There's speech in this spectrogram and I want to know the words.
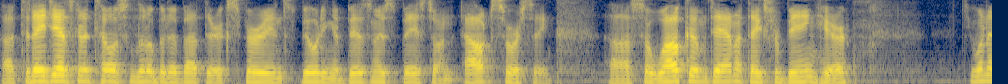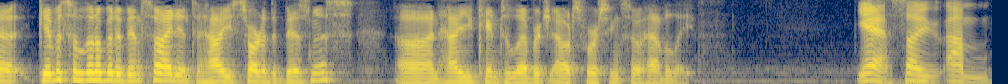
Uh, today, Dan's going to tell us a little bit about their experience building a business based on outsourcing. Uh, so, welcome, Dana. Thanks for being here. Do you want to give us a little bit of insight into how you started the business uh, and how you came to leverage outsourcing so heavily? Yeah, so um,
